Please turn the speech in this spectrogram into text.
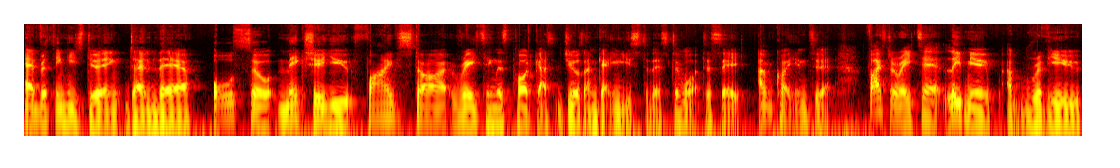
everything he's doing down there. Also, make sure you five star rating this podcast. Jules, I'm getting used to this, to what to say. I'm quite into it. Five star rate it, leave me a, a review,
